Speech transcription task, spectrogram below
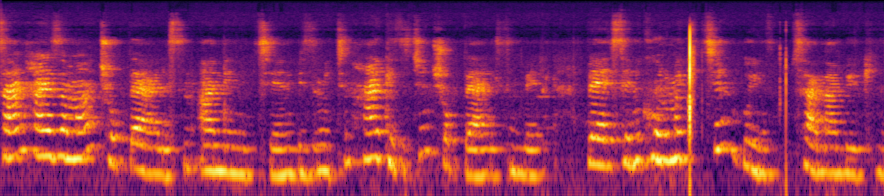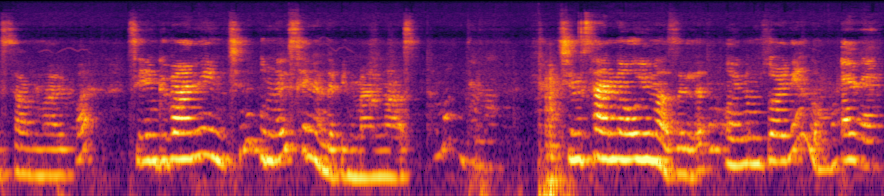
Sen her zaman çok değerlisin. Annen için, bizim için, herkes için çok değerlisin Beril. Ve seni korumak için bu senden büyük insanlar var. Senin güvenliğin için bunları senin de bilmen lazım. Tamam mı? Tamam. Şimdi seninle oyun hazırladım. Oyunumuzu oynayalım mı? Evet.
